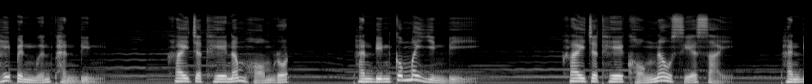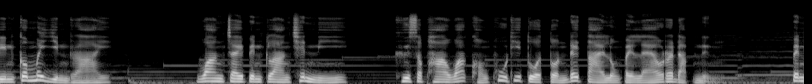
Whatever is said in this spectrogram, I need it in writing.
ให้เป็นเหมือนแผ่นดิน ใครจะเทน้ำหอมรสแผ่นดินก็ไม่ยินดี ใครจะเทของเน่าเสียใส่ แผ่นดินก็ไม่ยินร้าย วางใจเป็นกลางเช่นนี้ คือสภาวะของผู้ที่ตัวตนได้ตายลงไปแล้วระดับหนึ่ง เป็น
